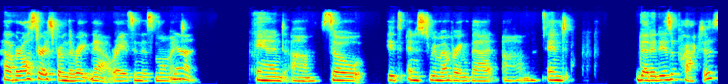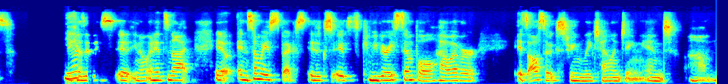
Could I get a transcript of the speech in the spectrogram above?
However it all starts from the right now right? It's in this moment. Yeah. and um, so it's and it's remembering that um, and that it is a practice because yeah. it's it, you know and it's not you know in some respects it's it can be very simple however it's also extremely challenging and um,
